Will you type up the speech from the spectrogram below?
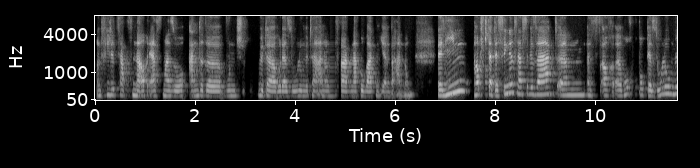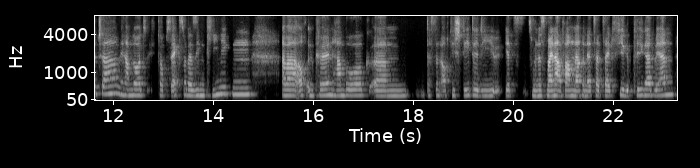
Und viele zapfen da auch erstmal so andere Wunschmütter oder Solomütter an und fragen nach, wo warten ihren Behandlungen. Berlin, Hauptstadt der Singles, hast du gesagt. Ähm, das ist auch äh, Hochburg der Solomütter. Wir haben dort, ich glaube, sechs oder sieben Kliniken, aber auch in Köln, Hamburg. Ähm, das sind auch die Städte, die jetzt zumindest meiner Erfahrung nach in letzter Zeit viel gepilgert werden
